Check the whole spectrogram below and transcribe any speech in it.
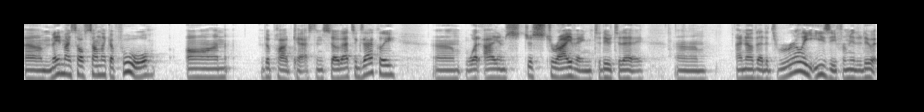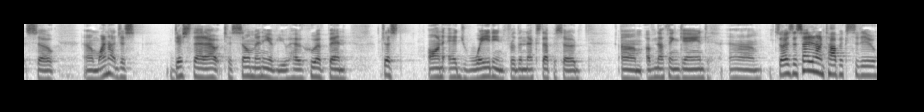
um, made myself sound like a fool on the podcast, and so that's exactly um, what I am just striving to do today. Um, I know that it's really easy for me to do it, so um, why not just dish that out to so many of you who have been just on edge waiting for the next episode um, of Nothing Gained. Um, so I was decided on topics to do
